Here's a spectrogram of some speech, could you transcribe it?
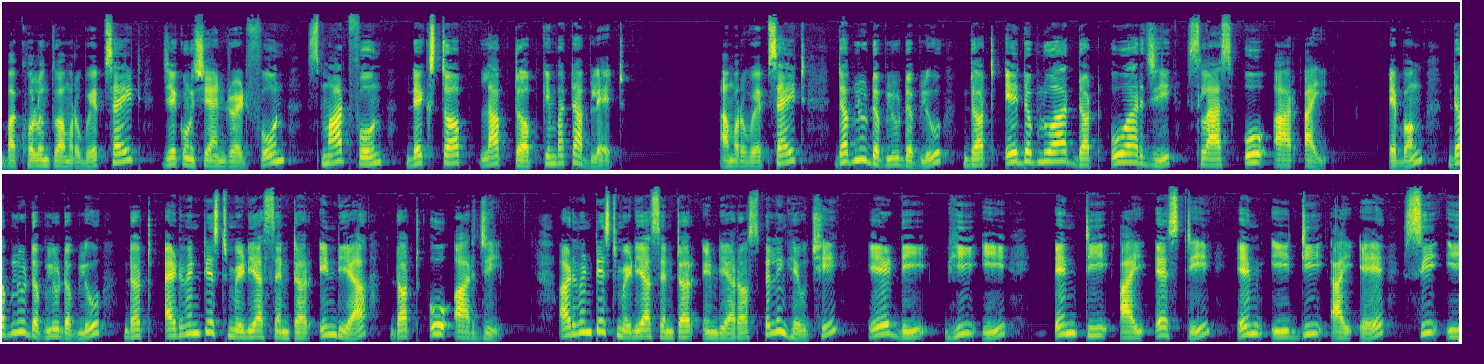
ବା ଖୋଲନ୍ତୁ ଆମର ୱେବସାଇଟ୍ ଯେକୌଣସି Android phone smartphone desktop laptop କିମ୍ବା ଟ୍ୟାବ୍ଲେଟ୍ ଆମର website W W W dot A W R dot O R G slash O R I ଏବଂ W W W dot Adventist Media Centre India dot O R G Adventist Media Centre ଇଣ୍ଡିଆର ସ୍ପେଲିଂ ହେଉଛି A D V E N T I S T M E D I A C E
